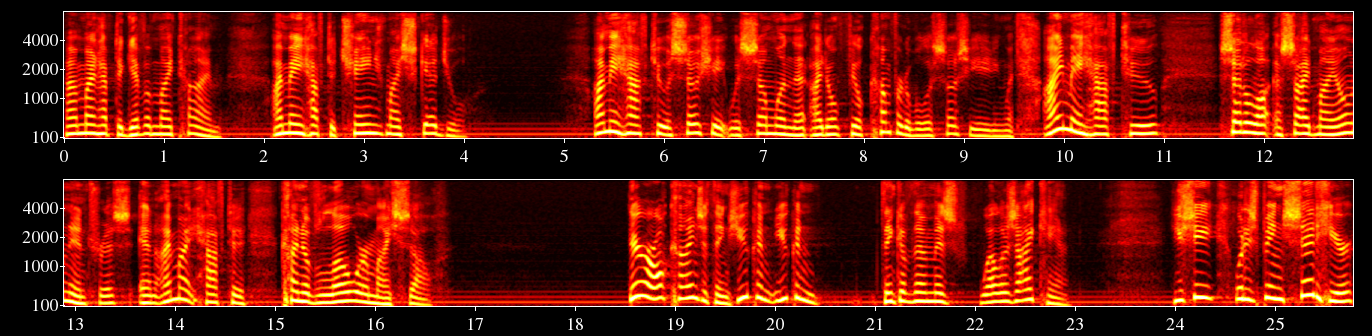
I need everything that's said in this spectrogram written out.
I might have to give them my time. I may have to change my schedule. I may have to associate with someone that I don't feel comfortable associating with. I may have to set aside my own interests and I might have to kind of lower myself. There are all kinds of things. You can, you can think of them as well as I can. You see, what is being said here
